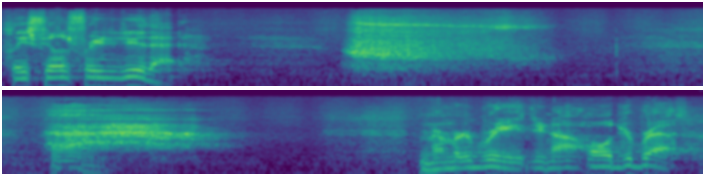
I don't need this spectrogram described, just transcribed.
please feel free to do that. Ah. Remember to breathe. Do not hold your breath.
